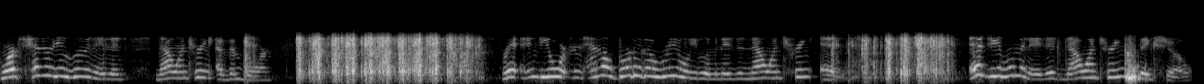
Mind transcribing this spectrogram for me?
Mark Henry eliminated. Now entering Evan Bourne. Randy Orton and Alberto Del Rio eliminated. Now entering Edge. Edge eliminated, now entering the Big Show.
